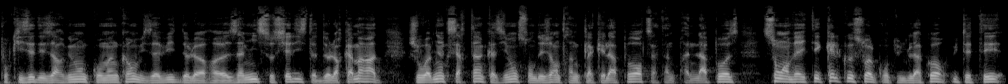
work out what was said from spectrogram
pour qu'ils aient des arguments convaincants vis-à-vis de leurs euh, amis socialistes, de leurs camarades. Je vois bien que certains, quasiment, sont déjà en train de claquer la porte, certains prennent la pause, sont en vérité, quel que soit le contenu de l'accord, eût été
